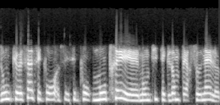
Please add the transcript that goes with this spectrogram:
donc ça, c'est pour montrer mon petit exemple personnel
